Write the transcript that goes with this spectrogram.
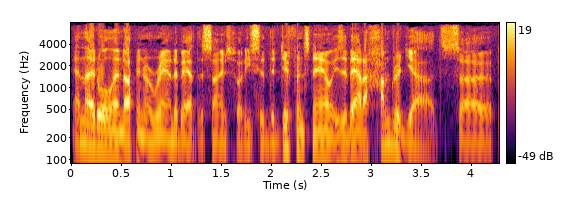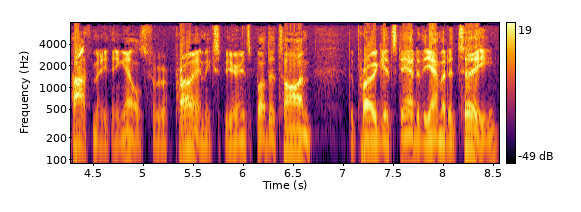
and they'd all end up in around about the same spot. He said the difference now is about 100 yards. So apart from anything else, from a pro-am experience, by the time the pro gets down to the amateur tee,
